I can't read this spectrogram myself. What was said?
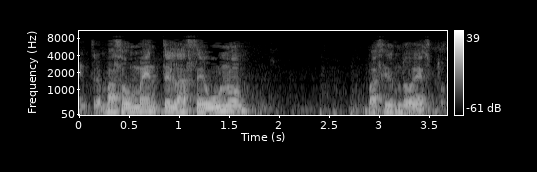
Entre más aumente la C1, va haciendo esto.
